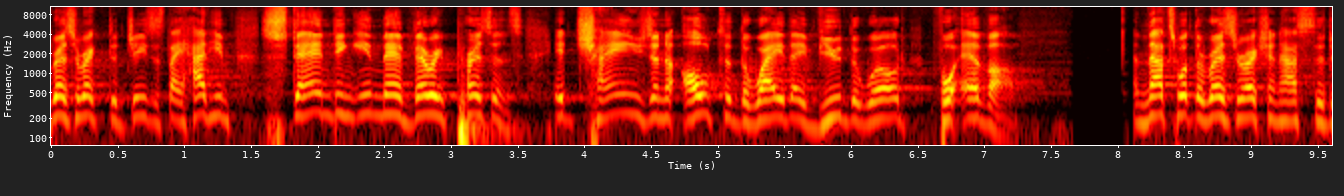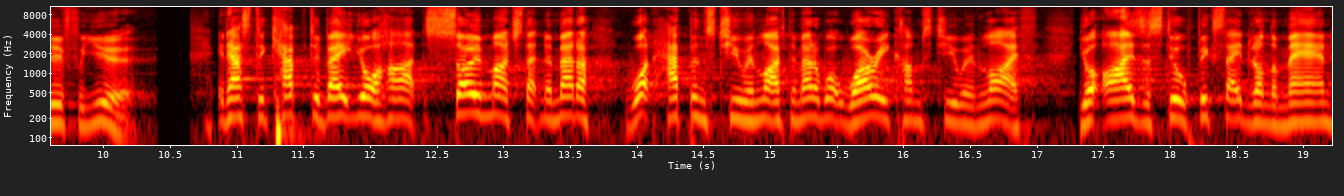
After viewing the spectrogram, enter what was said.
resurrected Jesus, they had him standing in their very presence. It changed and altered the way they viewed the world forever. And that's what the resurrection has to do for you. It has to captivate your heart so much that no matter what happens to you in life, no matter what worry comes to you in life, your eyes are still fixated on the man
